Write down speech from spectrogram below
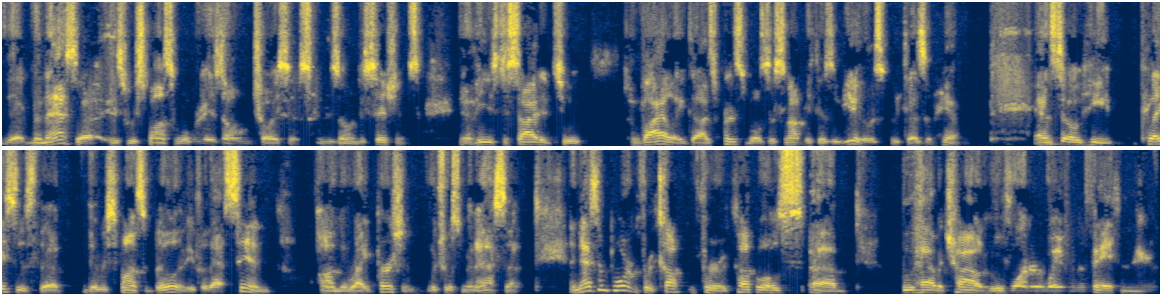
that Manasseh is responsible for his own choices and his own decisions. You know, he's decided to violate God's principles. It's not because of you, it's because of him. And so he places the, the responsibility for that sin on the right person, which was Manasseh. And that's important for, for couples um, who have a child who's wandered away from the faith and they're,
